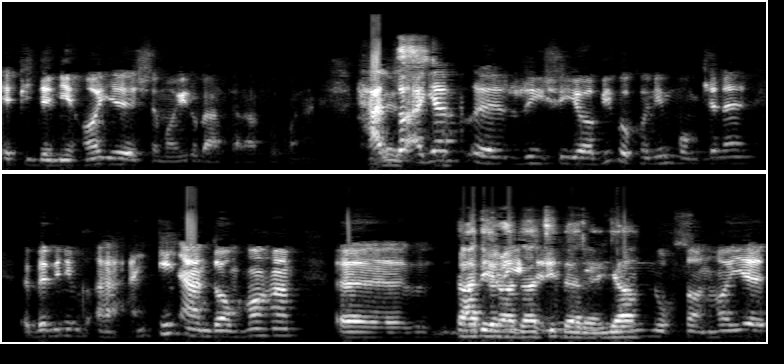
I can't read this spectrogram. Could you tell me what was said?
اپیدمی های اجتماعی رو برطرف بکنن. حتی اگر ریشه یابی بکنیم ممکنه ببینیم این اندام ها هم بعد ارادتی داره یا؟ نقصان های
